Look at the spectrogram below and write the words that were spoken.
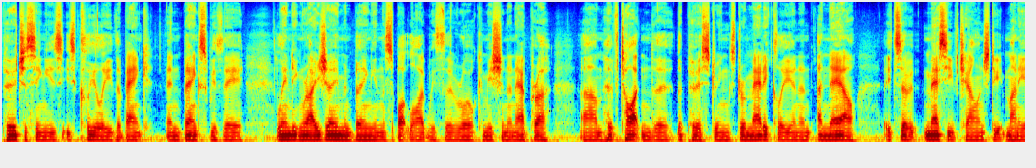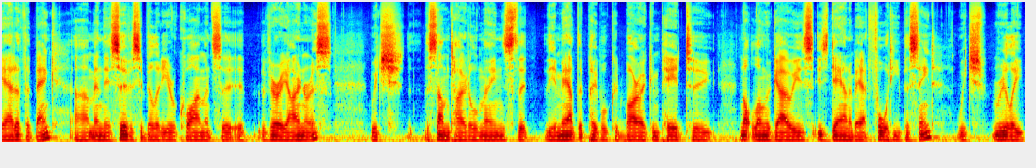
purchasing is is clearly the bank, and banks with their lending regime and being in the spotlight with the Royal Commission and APRA um, have tightened the, the purse strings dramatically and are now it's a massive challenge to get money out of the bank, um, and their serviceability requirements are, are, very onerous, which the sum total means that the amount that people could borrow compared to not long ago is, is down about 40%, which really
